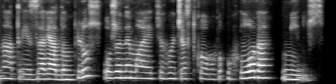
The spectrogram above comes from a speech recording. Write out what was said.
Натрій з зарядом плюс уже немає цього часткового, у хлора мінус.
